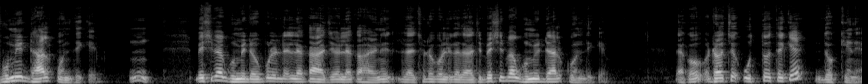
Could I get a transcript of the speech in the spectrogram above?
ভূমির ঢাল কোন দিকে? বেশিরভাগ ভূমির ঢাল, উপরে লেখা আছে লেখা হয়নি ছোটো করে লেখা আছে, বেশিরভাগ ভূমির ঢাল কোন দিকে? দেখো, ওটা হচ্ছে উত্তর থেকে দক্ষিণে।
